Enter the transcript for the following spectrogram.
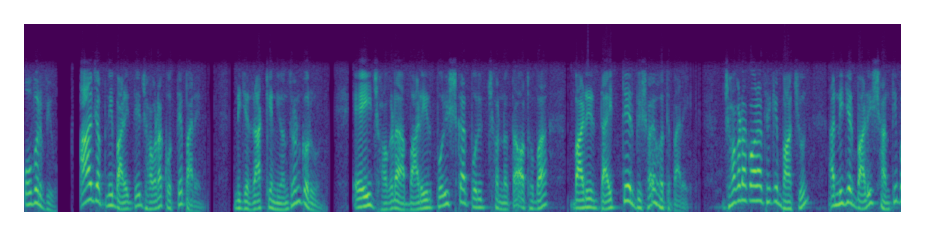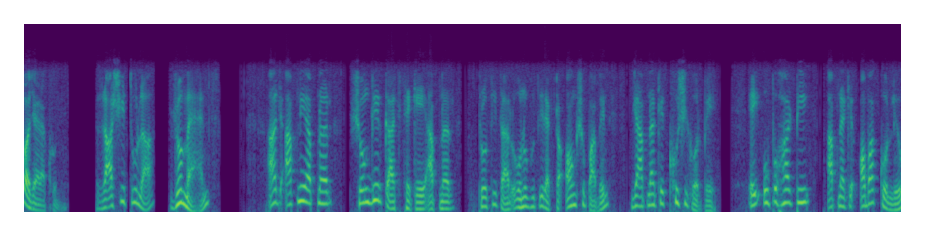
ওভারভিউ আজ আপনি বাড়িতে ঝগড়া করতে পারেন। নিজের রাগকে নিয়ন্ত্রণ করুন। এই ঝগড়া বাড়ির পরিষ্কার পরিচ্ছন্নতা অথবা বাড়ির দায়িত্বের বিষয় হতে পারে। ঝগড়া করা থেকে বাঁচুন আর নিজের বাড়ির শান্তি বজায় রাখুন। রাশি তুলা রোম্যান্স আজ আপনি আপনার সঙ্গীর কাছ থেকে আপনার প্রতি তার অনুভূতির একটা অংশ পাবেন যা আপনাকে খুশি করবে। এই উপহারটি আপনাকে অবাক করলেও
